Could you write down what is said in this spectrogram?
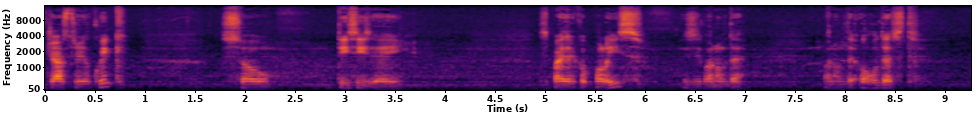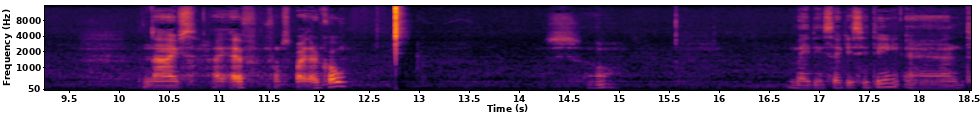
just real quick so this is a Spyderco Police. This is one of the one of the oldest knives I have from Spyderco so made in Seki City and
